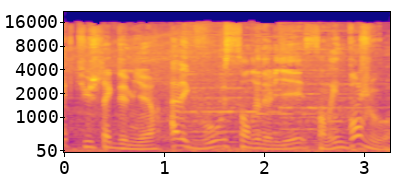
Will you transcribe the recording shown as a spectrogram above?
l'actu chaque demi-heure avec vous, Sandrine Ollier. Sandrine, bonjour.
